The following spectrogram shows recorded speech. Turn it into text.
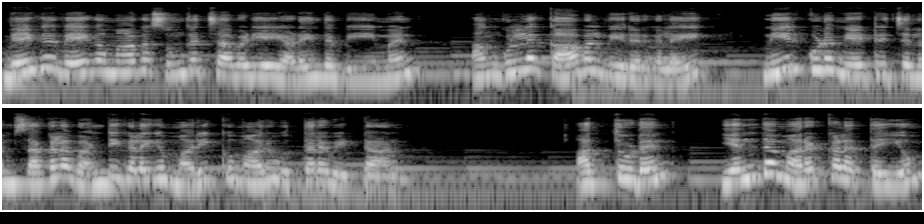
வேக வேகமாக சுங்கச்சாவடியை அடைந்த பீமன் அங்குள்ள காவல் வீரர்களை நீர்க்குடம் ஏற்றிச் செல்லும் சகல வண்டிகளையும் மறிக்குமாறு உத்தரவிட்டான். அத்துடன் எந்த மரக்கலத்தையும்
